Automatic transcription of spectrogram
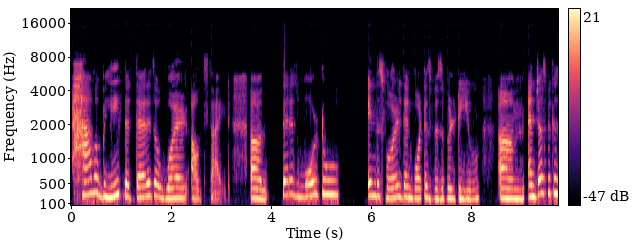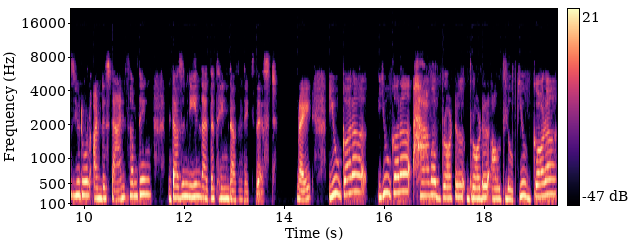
have a belief that there is a world outside. Um, there is more to in this world than what is visible to you? Um, and just because you don't understand something doesn't mean that the thing doesn't exist right? You gotta you gotta have a broader broader outlook. You gotta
